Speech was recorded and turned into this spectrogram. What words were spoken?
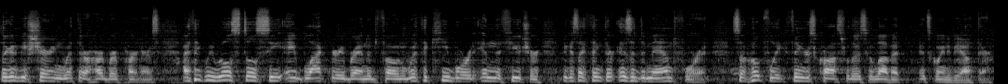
they're going to be sharing with their hardware partners. I think we will still see a BlackBerry branded phone with a keyboard in the future because I think there is a demand for it. So hopefully, fingers crossed for those who love it, it's going to be out there.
